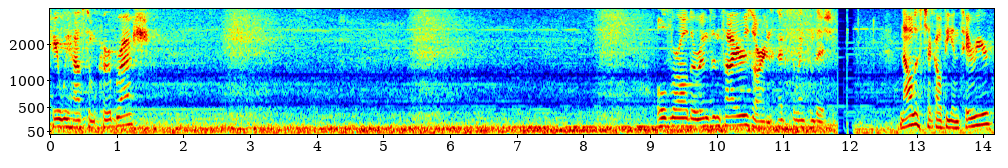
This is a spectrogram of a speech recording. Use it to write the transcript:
Here we have some curb rash. Overall, the rims and tires are in excellent condition. Now let's check out the interior.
